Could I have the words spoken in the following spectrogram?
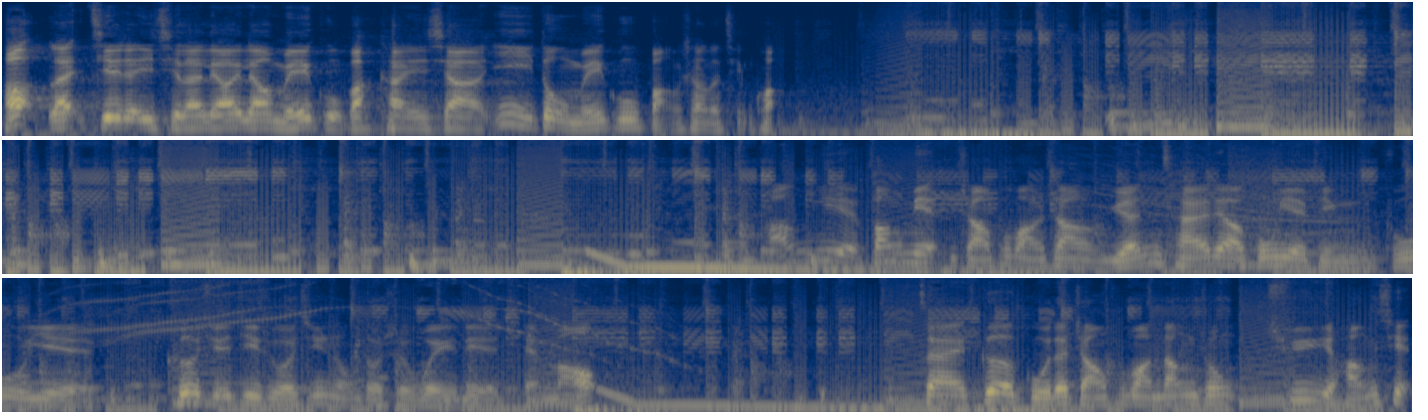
好，来接着一起来聊一聊美股吧，看一下异动美股榜上的情况。业方面，涨幅榜上，原材料、工业品、服务业、科学技术和金融都是位列前茅。在个股的涨幅榜当中，区域航线、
